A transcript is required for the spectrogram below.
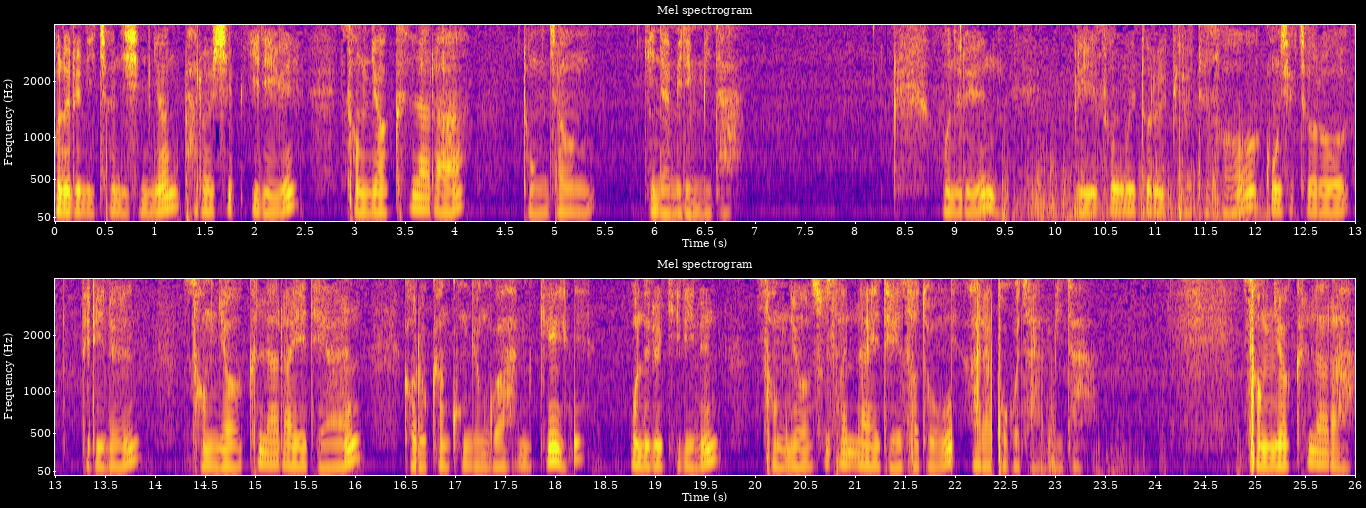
오늘은 2020년 8월 11일 성녀 클라라 동정 기념일입니다. 오늘은 우리 성물도를 비롯해서 공식적으로 드리는 성녀 클라라에 대한 거룩한 공경과 함께 오늘을 기리는 성녀 수산나에 대해서도 알아보고자 합니다. 성녀 클라라,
